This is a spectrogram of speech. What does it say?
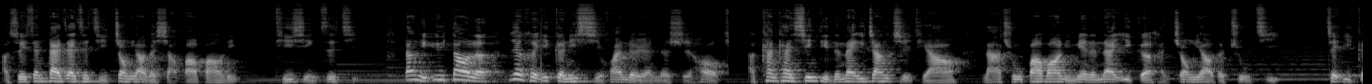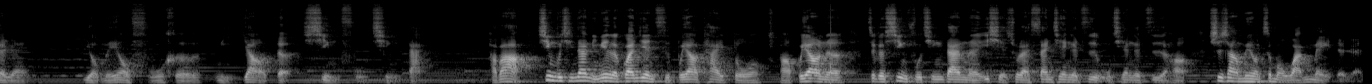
啊，随身带在自己重要的小包包里，提醒自己。当你遇到了任何一个你喜欢的人的时候啊，看看心底的那一张纸条，拿出包包里面的那一个很重要的注记，这一个人有没有符合你要的幸福清单？好不好？幸福清单里面的关键词不要太多啊！不要呢，这个幸福清单呢一写出来三千个字、五千个字哈，世上没有这么完美的人。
